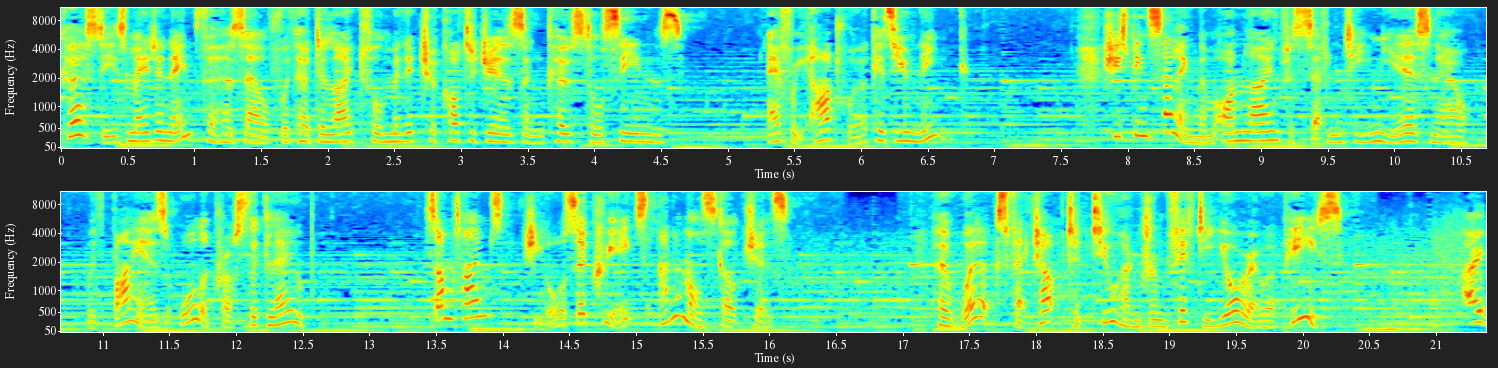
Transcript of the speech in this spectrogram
Kirsty's made a name for herself with her delightful miniature cottages and coastal scenes. Every artwork is unique. She's been selling them online for 17 years now, with buyers all across the globe. Sometimes she also creates animal sculptures. Her works fetch up to 250 euro a piece. I,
